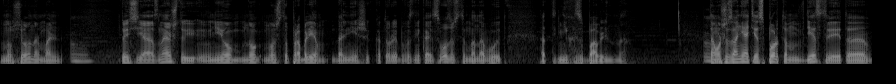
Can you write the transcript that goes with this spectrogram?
Но все нормально. мгм. То есть я знаю, что у нее много, множество проблем дальнейших, которые возникают с возрастом, она будет от них избавлена. Потому что занятие спортом в детстве это,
